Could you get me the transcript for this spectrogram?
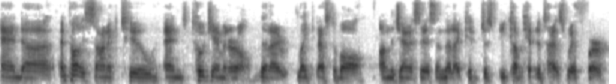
and uh, and probably Sonic 2 and Toe Jam and Earl that I liked best of all on the Genesis, and that I could just become hypnotized with for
